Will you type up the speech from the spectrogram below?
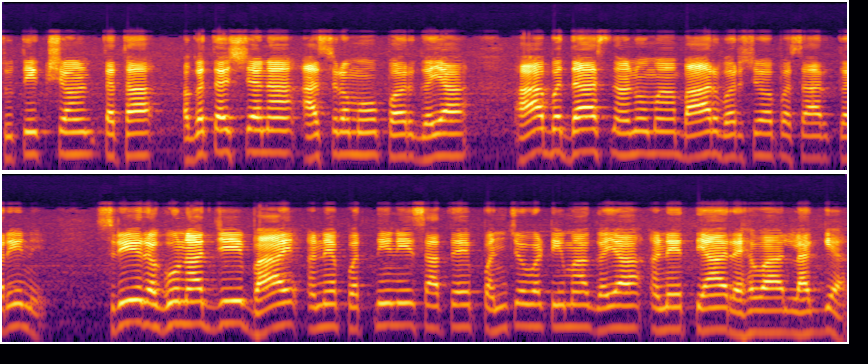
સુતિક્ષણ તથા અગત્યના આશ્રમો પર ગયા. આ બધા સ્નાનોમાં બાર વર્ષ પસાર કરીને શ્રી રઘુનાથજી ભાઈ અને પત્નીની સાથે પંચવટીમાં ગયા અને ત્યાં રહેવા લાગ્યા.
